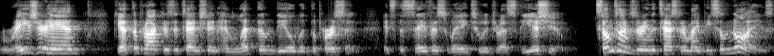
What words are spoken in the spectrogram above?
raise your hand, get the proctor's attention, and let them deal with the person. It's the safest way to address the issue. Sometimes during the test, there might be some noise.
